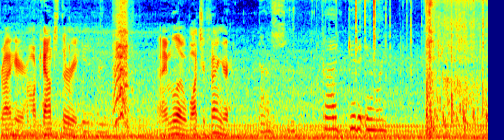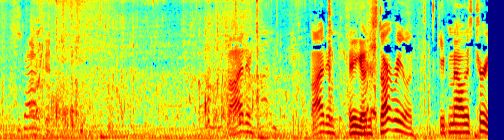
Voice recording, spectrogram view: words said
Right here. I'm gonna count to three. Aim low. Watch your finger. Oh, yes. God, get it, Emily. You got Smoke it. it. Fight him. Fight him. Here you go. Just start reeling. Keep him out of this tree.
